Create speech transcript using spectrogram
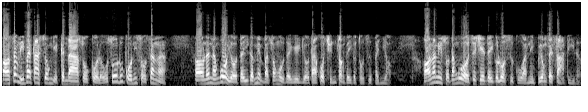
啊，上礼拜大兄也跟大家说过了，我说如果你手上啊，哦、仍然握有的一个面板双虎的一个友达或群创的一个投资朋友，哦，那你手当握有这些的一个弱势股啊，你不用再杀低了。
